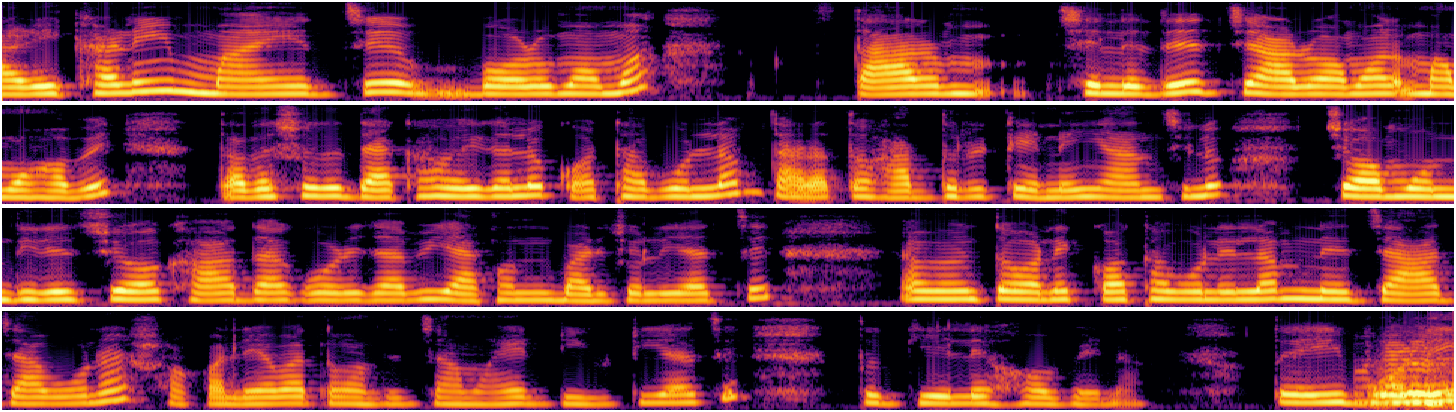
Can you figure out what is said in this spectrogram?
আর এখানেই মায়ের যে বড় মামা তার ছেলেদের যে আরও আমার মামা হবে তাদের সাথে দেখা হয়ে গেল কথা বললাম। তারা তো হাত ধরে টেনেই আনছিল। চ মন্দিরে চ খাওয়া দাওয়া করে যাবি এখন বাড়ি চলে যাচ্ছে। আমি তো অনেক কথা বললাম নে যা যাব না। সকালে আবার তোমাদের জামাইয়ের ডিউটি আছে তো গেলে হবে না। তো এই বলেই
